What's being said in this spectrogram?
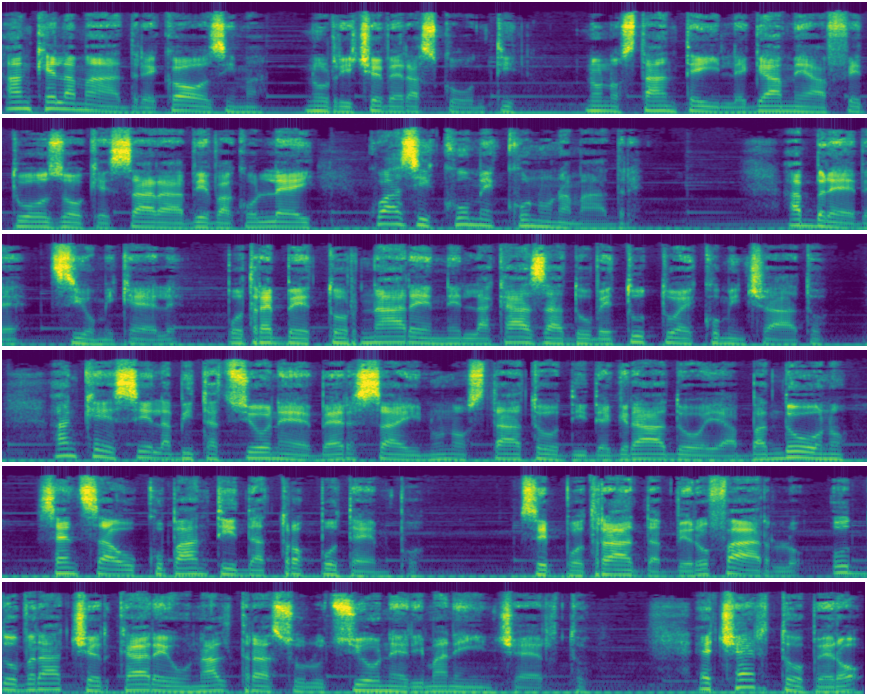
Anche la madre, Cosima, non riceverà sconti, nonostante il legame affettuoso che Sara aveva con lei, quasi come con una madre. A breve, zio Michele potrebbe tornare nella casa dove tutto è cominciato, anche se l'abitazione versa in uno stato di degrado e abbandono, senza occupanti da troppo tempo. Se potrà davvero farlo o dovrà cercare un'altra soluzione rimane incerto. È certo però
